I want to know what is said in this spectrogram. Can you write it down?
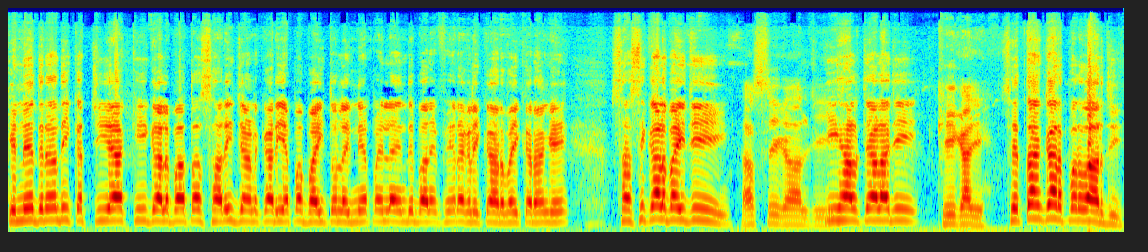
ਕਿੰਨੇ ਦਿਨਾਂ ਦੀ ਕੱਚੀ ਆ ਕੀ ਗੱਲਬਾਤ ਆ ਸਾਰੀ ਜਾਣਕਾਰੀ ਆਪਾਂ ਬਾਈ ਤੋਂ ਲੈਣੇ ਆ ਪਹਿਲਾਂ ਇਹਦੇ ਬਾਰੇ ਫਿਰ ਅਗਲੀ ਕਾਰਵਾਈ ਕਰਾਂਗੇ। ਸਤਿ ਸ਼੍ਰੀ ਅਕਾਲ ਬਾਈ ਜੀ। ਸਤਿ ਸ੍ਰੀ ਅਕਾਲ ਕੀ ਜੀ। ਹਾਲ ਚਾਲ ਆ ਜੀ? ਠੀਕ ਆ ਜੀ। ਸਿੱਤਾਂ ਘਰ ਪਰਿਵਾਰ ਜੀ?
